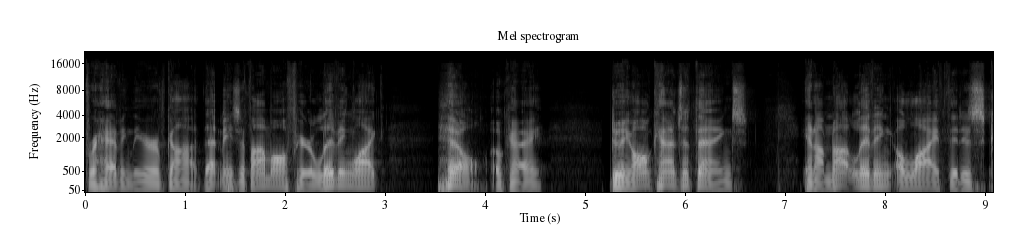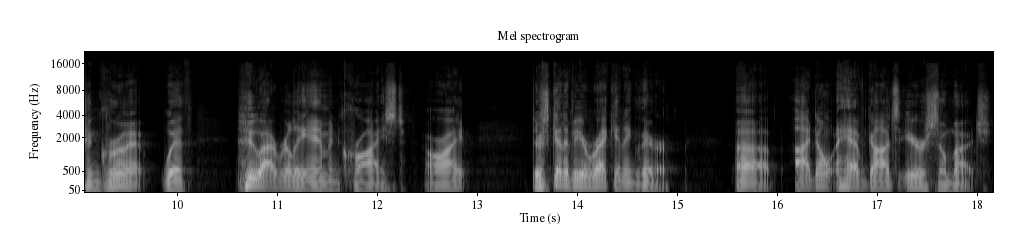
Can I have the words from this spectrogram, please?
for having the ear of God. That means if I'm off here living like hell, okay, doing all kinds of things, and I'm not living a life that is congruent with who I really am in Christ, all right, there's going to be a reckoning there. Uh, I don't have God's ear so much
